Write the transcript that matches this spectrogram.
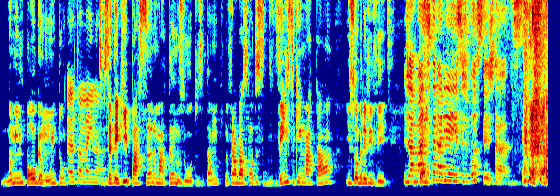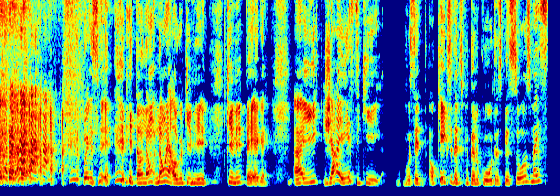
Não me empolga muito Eu também não. você ter que ir passando, matando os outros. Então, no final das contas, vence quem matar e sobreviver. Jamais Então- esperaria isso de você, Chaves. pois é. Então não, não é algo que me, que me pega. Aí, já esse que você, ok que você tá disputando com outras pessoas, mas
